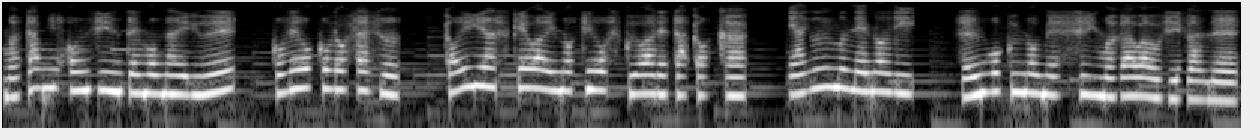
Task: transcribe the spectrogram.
また日本人でもないゆえ、これを殺さず、と言い安家は命を救われたとか。ヤグー宗則。戦国のメッシ今川氏真。え？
